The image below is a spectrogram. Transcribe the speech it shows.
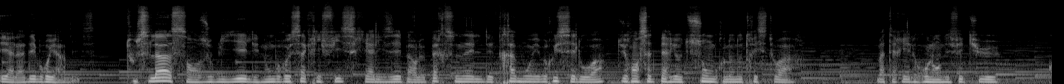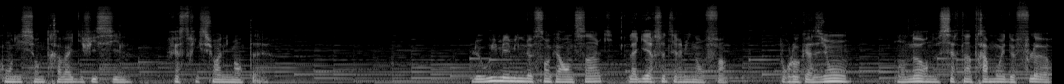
et à la débrouillardise. Tout cela sans oublier les nombreux sacrifices réalisés par le personnel des tramways bruxellois durant cette période sombre de notre histoire. Matériel roulant défectueux, conditions de travail difficiles, restrictions alimentaires. Le 8 mai 1945, la guerre se termine enfin. Pour l'occasion, on orne certains tramways de fleurs,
